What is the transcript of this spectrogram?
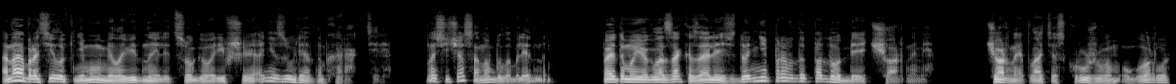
она обратила к нему миловидное лицо, говорившее о незаурядном характере. Но сейчас оно было бледным, поэтому ее глаза казались до неправдоподобия черными. Черное платье с кружевом у горла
